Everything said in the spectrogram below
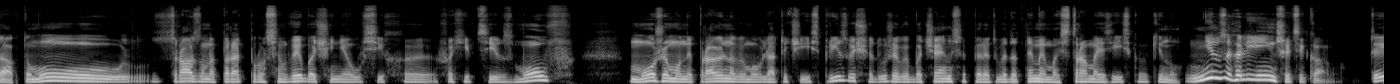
Так, тому зразу наперед просимо вибачення у всіх е, фахівців з мов. Можемо неправильно вимовляти чиїсь прізвища, дуже вибачаємося перед видатними майстрами азійського кіно. Мені взагалі інше цікаво. Ти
